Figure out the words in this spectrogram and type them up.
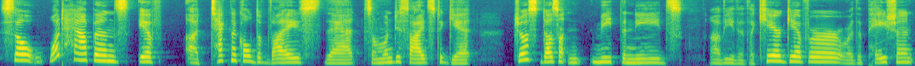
So, what happens if a technical device that someone decides to get just doesn't meet the needs of either the caregiver or the patient?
